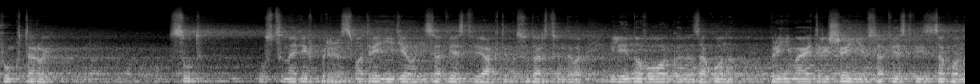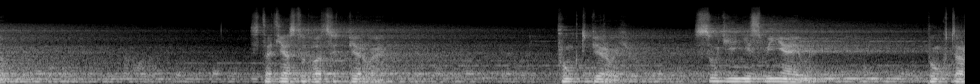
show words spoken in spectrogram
Пункт 2. Суд, установив при рассмотрении дела несоответствия акта государственного или иного органа закону, принимает решение в соответствии с законом. Статья 121. Пункт 1. Судьи несменяемы. Пункт 2.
